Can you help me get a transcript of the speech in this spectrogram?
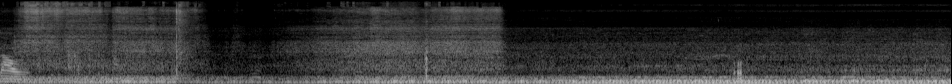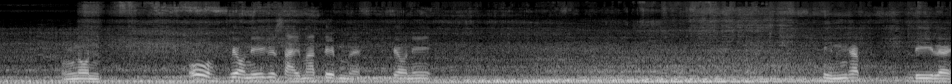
เดาของนนท์ โอ้เที่ยวนี้คือใส่มาเต็มเลยเที่ยวนี้ หินครับดีเลย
